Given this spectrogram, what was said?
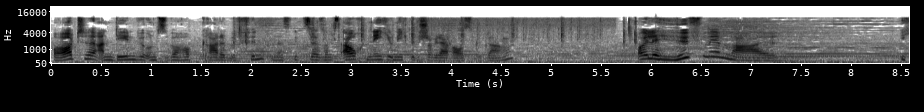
Orte, an denen wir uns überhaupt gerade befinden. Das gibt's ja sonst auch nicht und ich bin schon wieder rausgegangen. Eule, hilf mir mal. Ich,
